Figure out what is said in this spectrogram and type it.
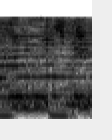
Oh,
